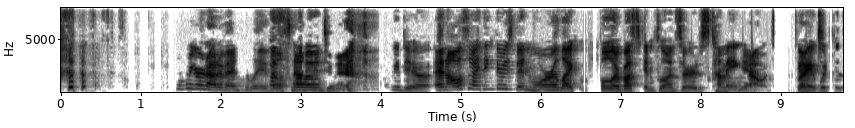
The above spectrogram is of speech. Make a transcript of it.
we'll figure it out eventually. They'll snap into it. we do, and also I think there's been more like fuller bust influencers coming yeah. out, right? Which is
